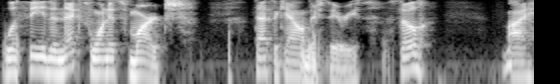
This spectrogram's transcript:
we'll see. The next one is March. That's a calendar series. So, bye.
